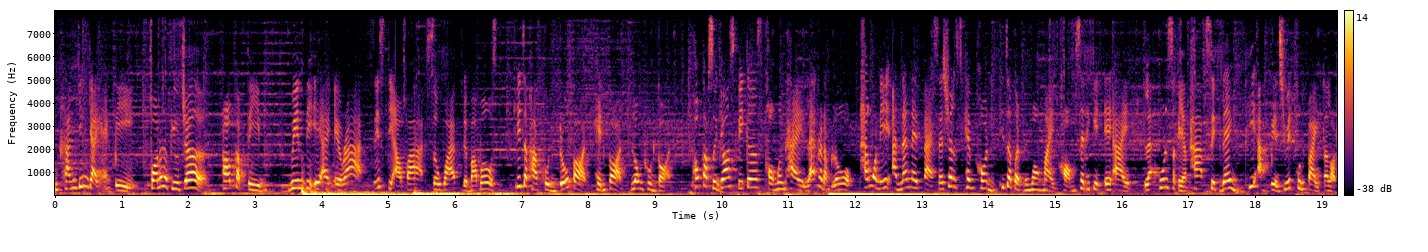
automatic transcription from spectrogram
ลครั้งยิ่งใหญ่แห่งปี Follow the Future พร้อมกับทีม Win the AI Era Seize the Alpha Survive the Bubbles ที่จะพาคุณรู้ก่อน เห็นก่อน ลงทุนก่อน พบกับสุดยอดสปีกเกอร์ของเมืองไทยและระดับโลก ทั้งหมดนี้อันแน่นใน8 Sessions เข้มข้นที่จะเปิดมุมมองใหม่ของเศรษฐกิจ AI และหุ้นศักยภาพ 10 เด้งที่อาจเปลี่ยนชีวิตคุณไปตลอด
